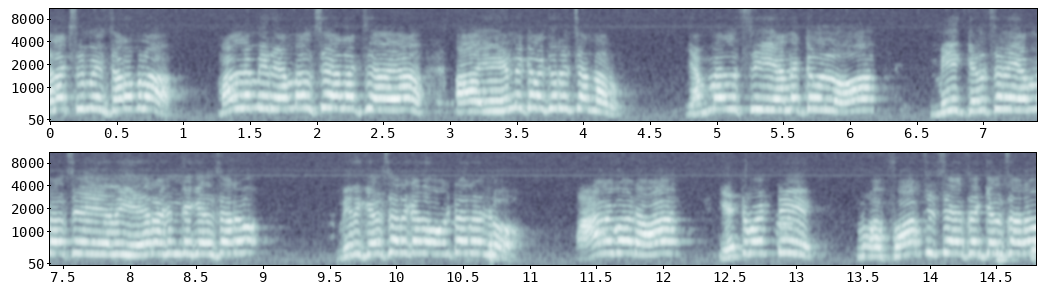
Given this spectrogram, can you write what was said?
ఎలక్షన్ మేము జరపలా? మళ్ళీ మీరు ఎమ్మెల్సీ ఎలక్షన్ ఎన్నికల గురించి అన్నారు. ఎమ్మెల్సీ ఎన్నికల్లో మీ గెలిచిన ఎమ్మెల్సీ ఏ రకంగా గెలిచారు? మీరు గెలిచారు కదా ఒకటో రెండు. వాళ్ళు కూడా ఎటువంటి ఫోర్త్ చేసి గెలిచారు.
